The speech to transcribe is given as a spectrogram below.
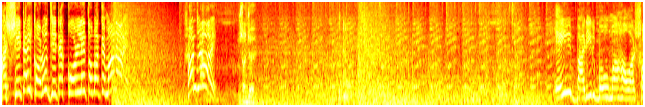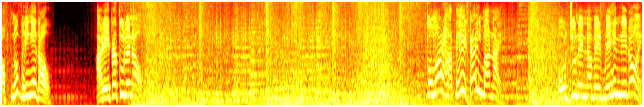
আর সেটাই করো যেটা করলে তোমাকে মানায়। সঞ্জয়! সঞ্জয়। এই বাড়ির বৌমা হওয়ার স্বপ্ন ভেঙে দাও। আর এটা তুলে নাও। তোমার হাতে এটাই মানায়। অর্জুনের নামের মেহেন্দি নয়।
